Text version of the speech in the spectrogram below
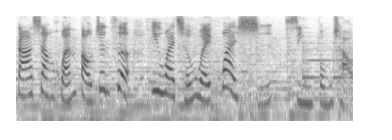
搭上环保政策，意外成为外食新风潮。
